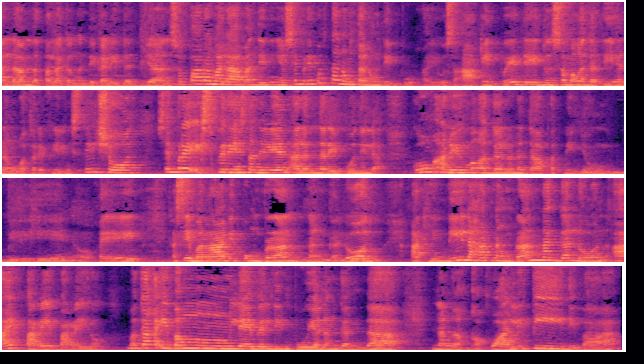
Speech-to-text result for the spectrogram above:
alam na talagang dekalidad yan. So para malaman din niyo, siyempre magtanong-tanong din po kayo sa akin. Pwede dun sa mga datihan ng water refilling station. Siyempre experience na nila yan, alam na rin po nila kung ano yung mga galon na dapat ninyong bilihin. Okay? Kasi marami pong brand ng galon. At hindi lahat ng brand ng galon ay pare-pareho. Magkakaibang level din po yan ng ganda, ng quality, di ba?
